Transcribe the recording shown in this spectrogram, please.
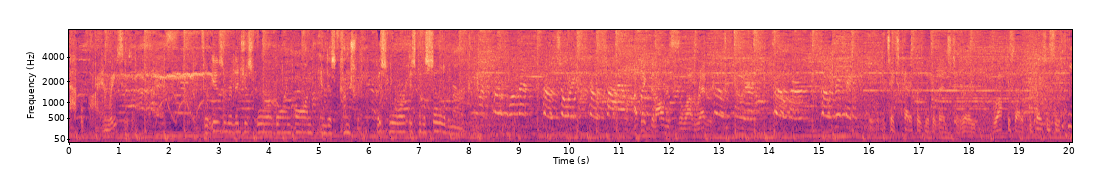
apple pie, and racism. There is a religious war going on in this country. This war is for the soul of America. Pro-woman, pro-choice, pro-child. I think that all this is a lot of rhetoric. Pro-fear, pro-earth, pro-living. It takes cataclysmic events to really rock us out of complacency. If he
